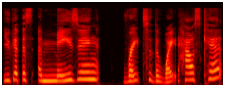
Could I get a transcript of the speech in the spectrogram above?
you get this amazing right to the White House kit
